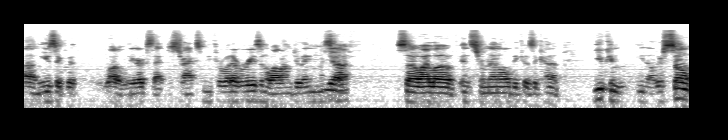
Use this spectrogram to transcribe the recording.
uh, music with a lot of lyrics that distracts me for whatever reason while I'm doing my Yeah. stuff. So I love instrumental because it kind of you can you know there's so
